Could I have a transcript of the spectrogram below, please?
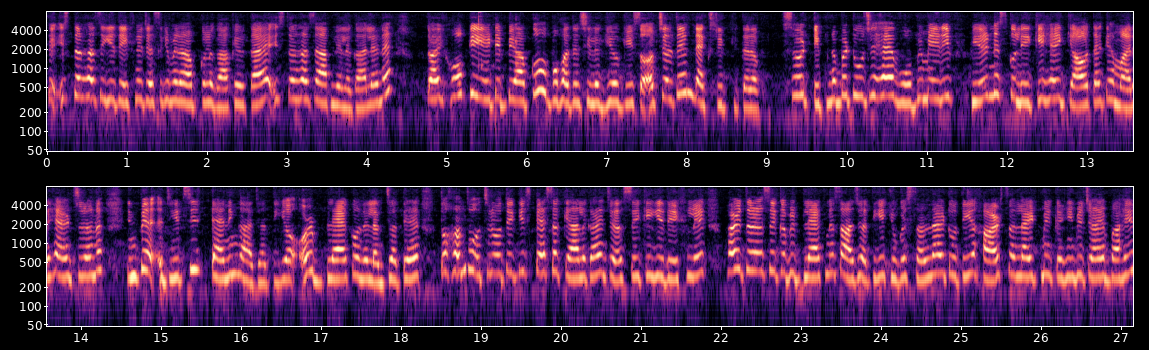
तो इस तरह से ये देख लें, जैसे कि मैंने आपको लगा के बताया, इस तरह से आपने लगा लेना है। तो आई होप कि ये टिप भी आपको बहुत अच्छी लगी होगी। सो अब चलते हैं नेक्स्ट टिप की तरफ़। सो टिप नंबर टू जो है, वो भी मेरी फेयरनेस को लेके है। क्या होता है कि हमारे हैंड्स जो है ना, इन पर अजीब सी टैनिंग आ जाती है और ब्लैक होने लग जाते हैं। तो हम सोच रहे होते हैं कि इस पर ऐसा क्या लगाएँ, जैसे कि ये देख लें, हर तरह से कभी ब्लैकनेस आ जाती है, क्योंकि सनलाइट होती है हार्ड सनलाइट में कहीं भी जाए बाहर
